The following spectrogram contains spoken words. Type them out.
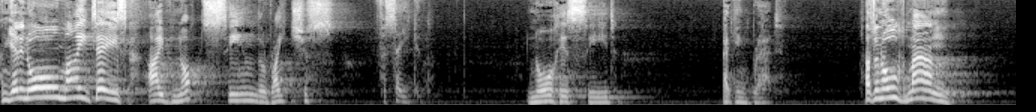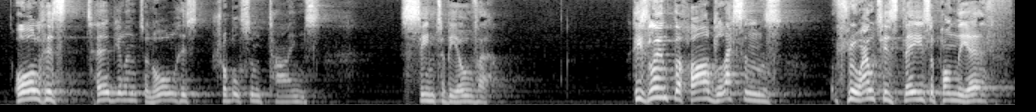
And yet, in all my days, I've not seen the righteous forsaken, nor his seed begging bread. As an old man, all his turbulent and all his troublesome times seem to be over. He's learnt the hard lessons throughout his days upon the earth.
